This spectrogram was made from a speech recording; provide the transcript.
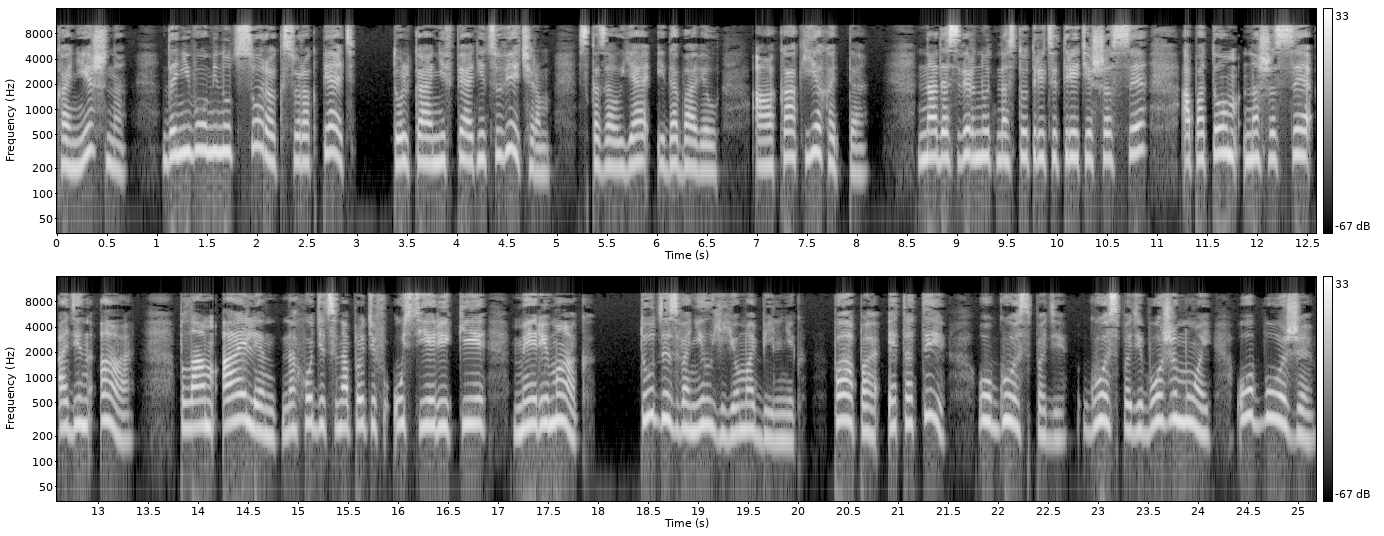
«Конечно!» До него минут сорок-сорок пять. только не в пятницу вечером», — сказал я и добавил. «А как ехать-то?» Надо свернуть на 133-е шоссе, а потом на шоссе 1А. Плам-Айленд находится напротив устья реки Мэри-Мак. Тут зазвонил ее мобильник. «Папа, это ты? О, Господи! Господи, Боже мой! О, Боже!»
